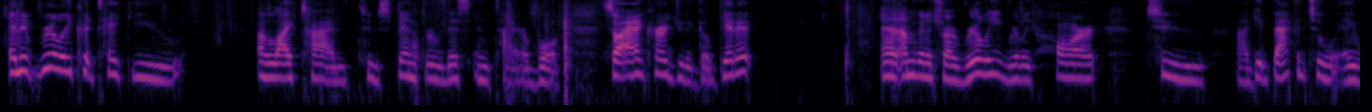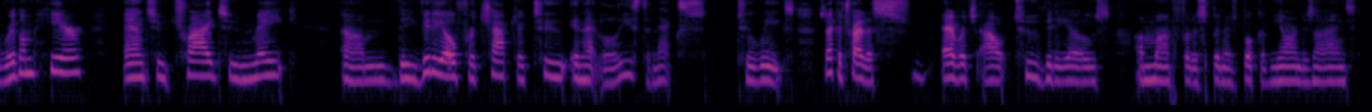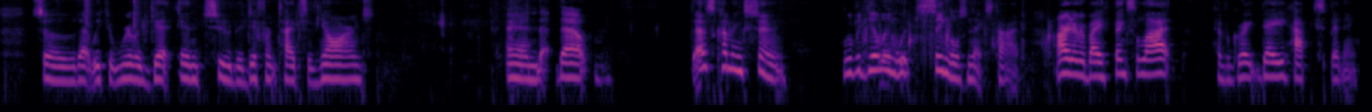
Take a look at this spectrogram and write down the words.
and it really could take you a lifetime to spin through this entire book. So I encourage you to go get it. And I'm going to try really, really hard to uh, get back into a rhythm here and to try to make um, the video for chapter two in at least the next two weeks. So I could try to average out two videos a month for the Spinner's Book of Yarn Designs so that we could really get into the different types of yarns. And that that's coming soon. We'll be dealing with singles next time. All right, everybody. Thanks a lot. Have a great day. Happy spinning.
